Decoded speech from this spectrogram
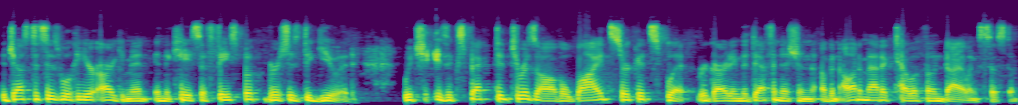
the justices will hear argument in the case of Facebook versus Duguid, which is expected to resolve a wide circuit split regarding the definition of an automatic telephone dialing system.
